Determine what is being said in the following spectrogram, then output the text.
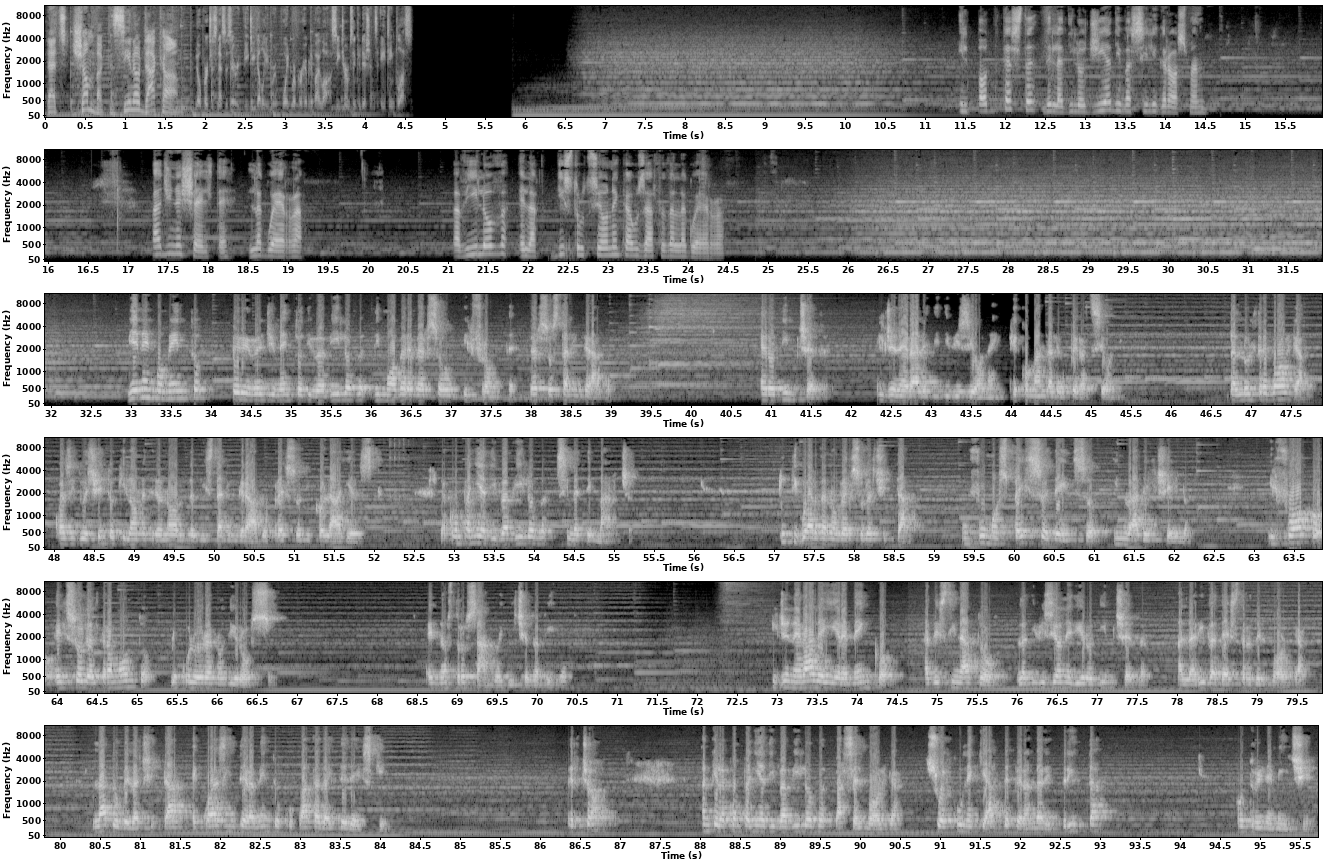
That's chumbacasino.com. No purchase necessary. VGW Group. Void were prohibited by law. See terms and conditions. 18 plus. Il podcast della dilogia di Vassili Grossman. Pagine scelte. La guerra. Vavilov e la distruzione causata dalla guerra. Viene il momento per il reggimento di Vavilov di muovere verso il fronte, verso Stalingrado. Ero Dimchev, il generale di divisione che comanda le operazioni. Dall'oltrevolga, quasi 200 km a nord di Stalingrado, presso Nikolaevsk, la compagnia di Vavilov si mette in marcia. Tutti guardano verso la città. Un fumo spesso e denso invade il cielo. Il fuoco e il sole al tramonto lo colorano di rosso. È il nostro sangue, dice Vavilov. Il generale Yeremenko ha destinato la divisione di Rodimchev alla riva destra del Volga, là dove la città è quasi interamente occupata dai tedeschi. Perciò anche la compagnia di Vavilov passa il Volga su alcune chiatte per andare dritta contro i nemici,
